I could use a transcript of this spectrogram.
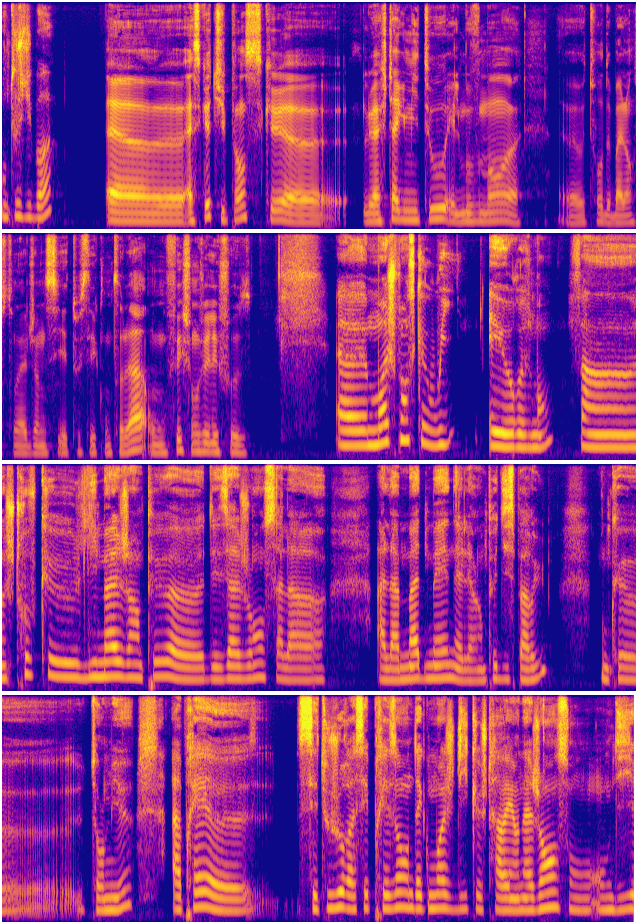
On touche du bois. Est-ce que tu penses que le hashtag MeToo et le mouvement autour de Balance ton agency et tous ces comptes-là ont fait changer les choses? Euh, moi, je pense que oui, et heureusement. Enfin, je trouve que l'image un peu euh, des agences à la, à la Mad elle est un peu disparue. Donc, euh, tant mieux. Après, euh, c'est toujours assez présent. Dès que moi, je dis que je travaille en agence, on, me dit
